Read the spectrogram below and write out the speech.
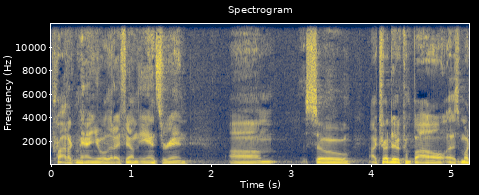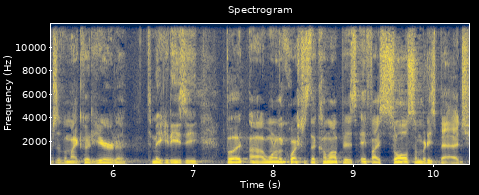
product manual that I found the answer in. Um, so I tried to compile as much of them I could here to, to make it easy. But uh, one of the questions that come up is if I saw somebody's badge,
